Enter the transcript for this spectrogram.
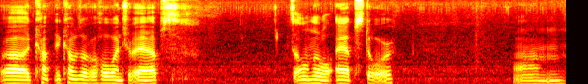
Uh, it, com it comes with a whole bunch of apps. Its own little app store. Um,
